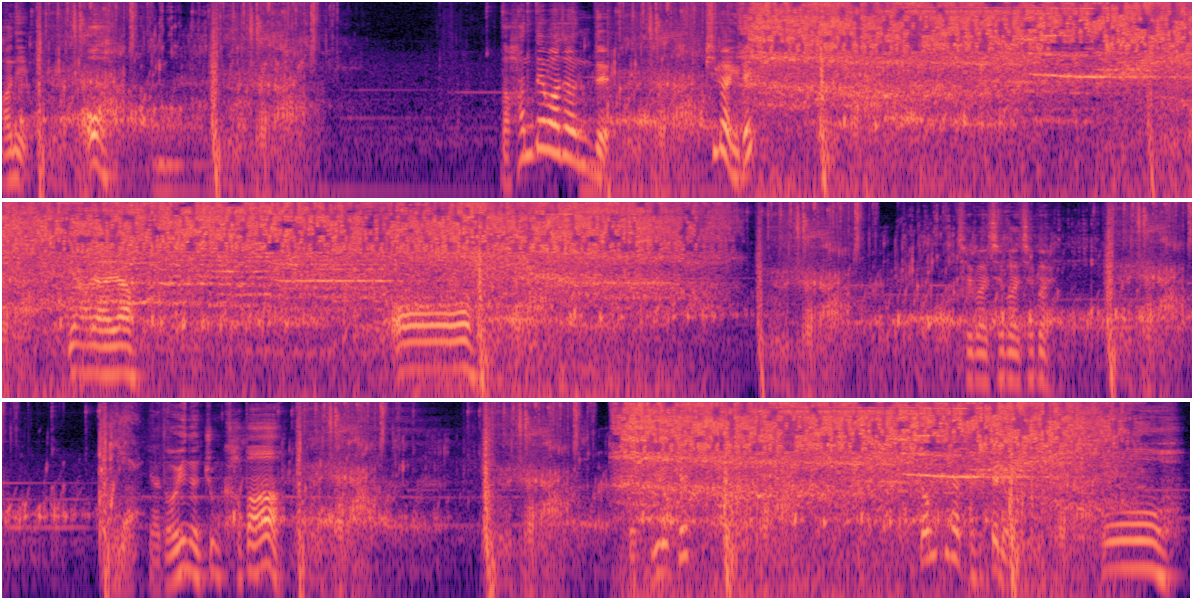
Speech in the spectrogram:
아니, 어! 나 한 대 맞았는데 피가 이래? 야야야 어 제발 제발 제발 야 너희는 좀 가봐 야, 이렇게 점프를 다시 때려 오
